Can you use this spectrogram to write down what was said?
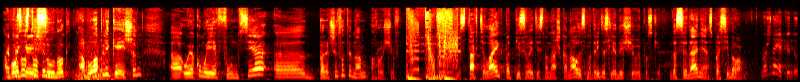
Або Application. застосунок, або application, е, у якому є функція е, перечислити нам гроші. Ставьте лайк, подписывайтесь на наш канал и смотрите следующие выпуски. До свидания, спасибо вам. Можна я піду?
